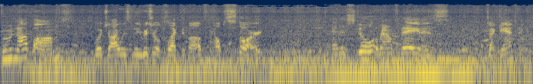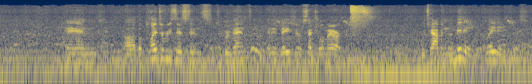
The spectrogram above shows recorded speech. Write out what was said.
Food Not Bombs, which I was in the original collective of, helped start, and is still around today and is gigantic. And uh, the Pledge of Resistance to prevent an invasion of Central America, which happened in the mid 80s, late 80s.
